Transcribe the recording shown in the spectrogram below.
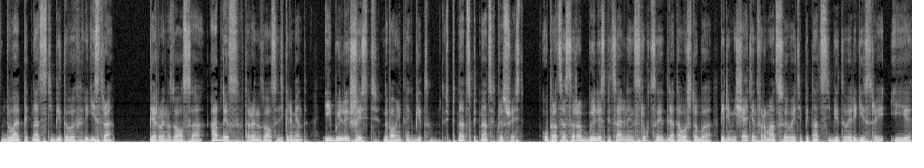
два 15-битовых регистра. Первый назывался адрес, второй назывался декремент. И были 6 дополнительных бит. То есть 15, 15 плюс 6. У процессора были специальные инструкции для того, чтобы перемещать информацию в эти 15-битовые регистры и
